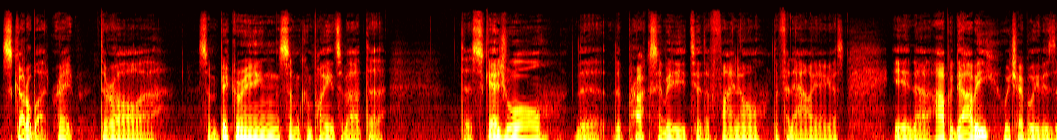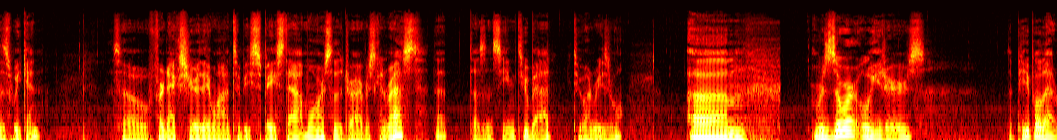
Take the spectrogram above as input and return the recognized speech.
scuttlebutt, right? They're all uh, some bickering, some complaints about the the schedule, the the proximity to the final, the finale, I guess, in uh, Abu Dhabi, which I believe is this weekend. So for next year, they want it to be spaced out more so the drivers can rest. That doesn't seem too bad, too unreasonable. Um, resort leaders, the people that,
